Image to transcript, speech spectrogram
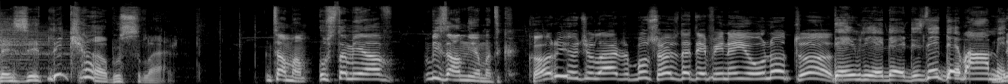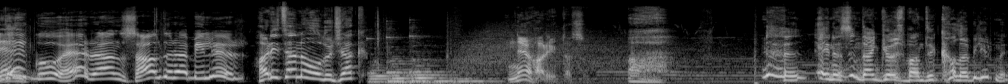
Lezzetli kabuslar. Tamam, usta Miyav, biz anlayamadık. Koruyucular bu sözde defineyi unutun. Devriyelerinize devam edin. Negu her an saldırabilir. Harita ne olacak? Ne haritası? En azından göz bandı kalabilir mi?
